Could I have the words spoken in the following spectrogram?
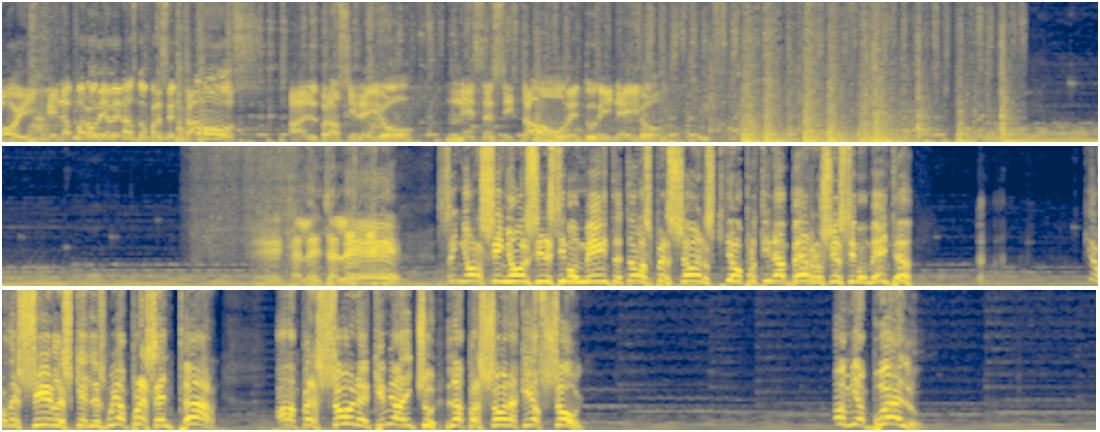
Hoy en la parodia de Erasmo presentamos al brasileiro necesitado de tu dinero. Échale, échale. Señoras y señores, en este momento, todas las personas que tienen la oportunidad de vernos en este momento, quiero decirles que les voy a presentar a la persona que me ha dicho la persona que yo soy. A mi abuelo.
